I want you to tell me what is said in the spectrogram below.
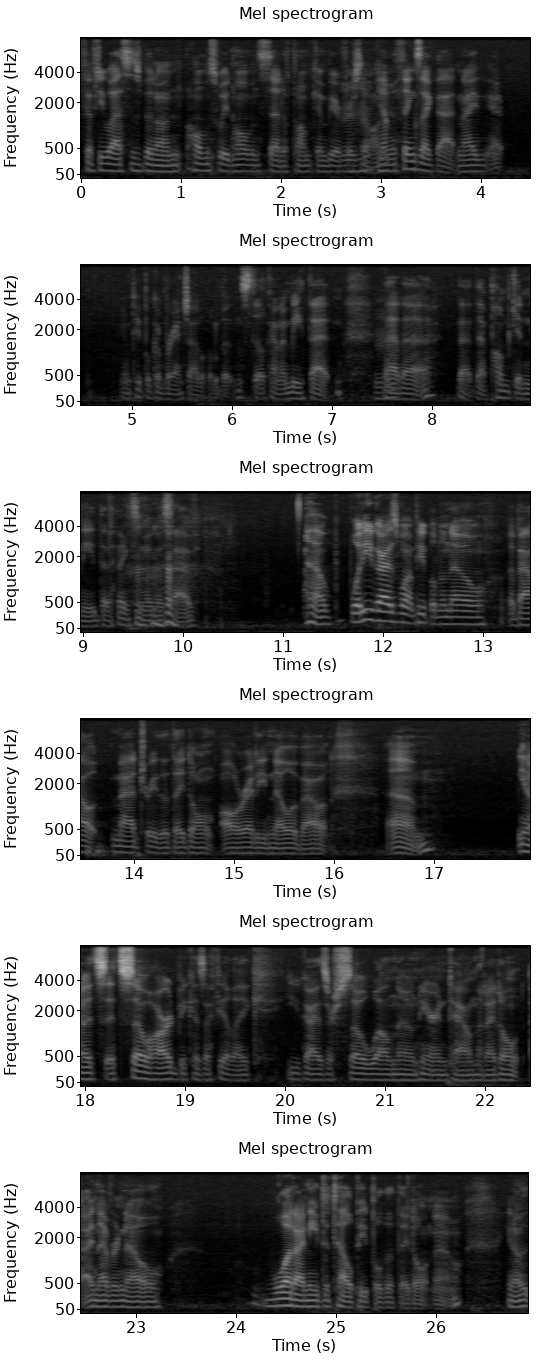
50 west has been on home sweet home instead of pumpkin beer for so long Yep. you know, things like that and i I- you know people can branch out a little bit and still kind of meet that that uh that that pumpkin need that i think some of us have uh, what do you guys want people to know about MadTree that they don't already know about? Um, you know, it's it's so hard because I feel like you guys are so well known here in town that I don't, I never know what I need to tell people that they don't know. You know,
